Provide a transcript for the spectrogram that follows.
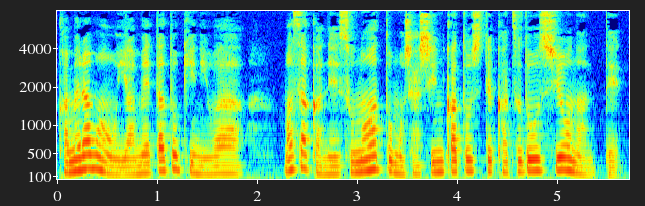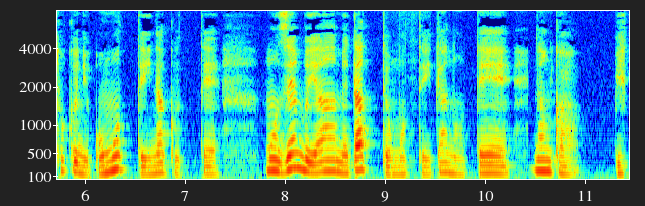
カメラマンを辞めた時にはまさかねその後も写真家として活動しようなんて特に思っていなくってもう全部やめたって思っていたのでなんかびっ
